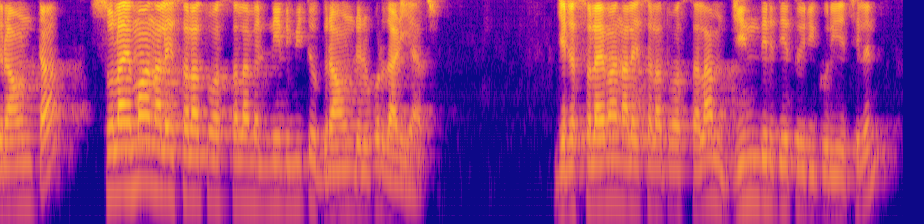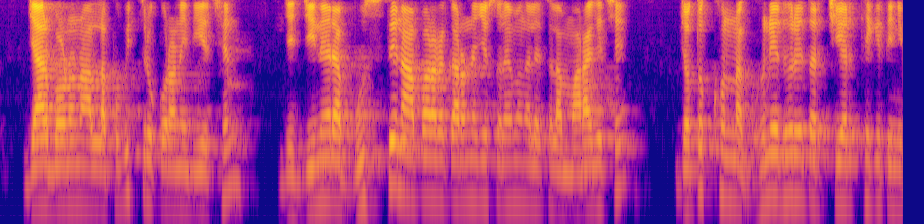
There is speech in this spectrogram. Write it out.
গ্রাউন্ডটা সোলাইমান আলাই সালাতামের নির্মিত গ্রাউন্ডের উপর দাঁড়িয়ে আছে। যেটা সোলাইমান আলাই সালাতাম জিনদের দিয়ে তৈরি করিয়েছিলেন, যার বর্ণনা আল্লাহ পবিত্র কোরআনে দিয়েছেন যে জিনেরা বুঝতে না পারার কারণে যে সোলাইমান আলাই সাল্লাম মারা গেছে, যতক্ষণ না ঘুনে ধরে তার চেয়ার থেকে তিনি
